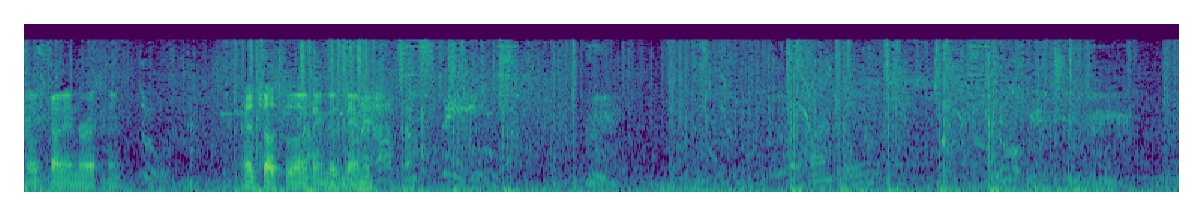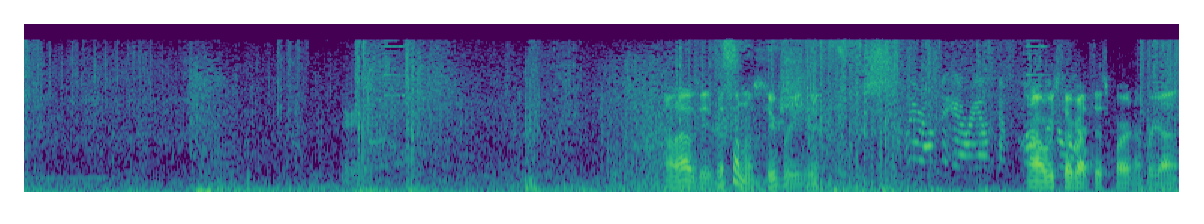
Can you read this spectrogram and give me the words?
That was kind of interesting. Headshots are the only thing that does damage. Oh, that was easy. This one was super easy. Oh, we still got this part. I forgot.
